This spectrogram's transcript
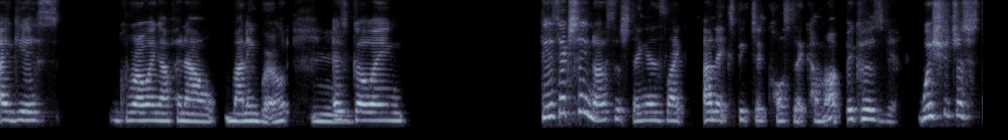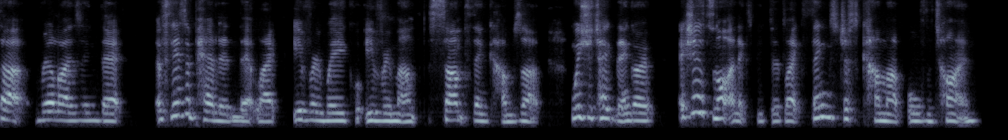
I guess, growing up in our money world is Mm. going. There's actually no such thing as like unexpected costs that come up because Yeah. we should just start realizing that if there's a pattern that like every week or every month something comes up, we should take that and go, actually, it's not unexpected. Like things just come up all the time.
